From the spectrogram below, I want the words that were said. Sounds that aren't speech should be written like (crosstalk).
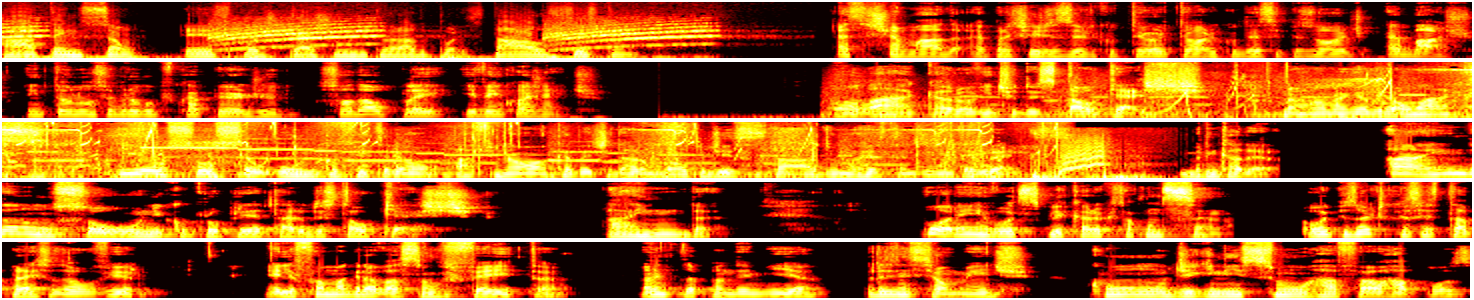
Atenção, esse podcast é monitorado por Stall System. Essa chamada é para te dizer que o teor teórico desse episódio é baixo, então não se preocupe ficar perdido. Só dá o play e vem com a gente. Olá, caro ouvinte do Stallcast. Meu nome é Gabriel Max e eu sou seu único anfitrião, afinal eu acabei de dar um golpe de estado no restante dos integrantes. Brincadeira. Ainda não sou o único proprietário do Stallcast. Ainda. Porém, eu vou te explicar o que está acontecendo. O episódio que você está prestes a ouvir, ele foi uma gravação feita antes da pandemia, presencialmente, com o digníssimo Rafael Raposa.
